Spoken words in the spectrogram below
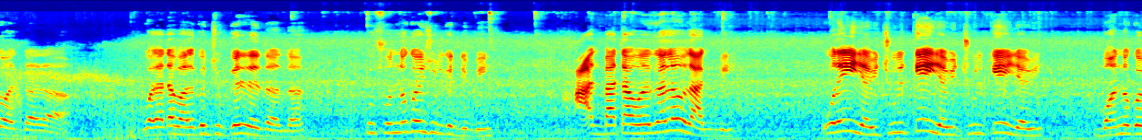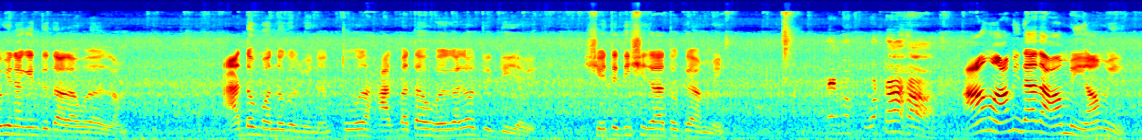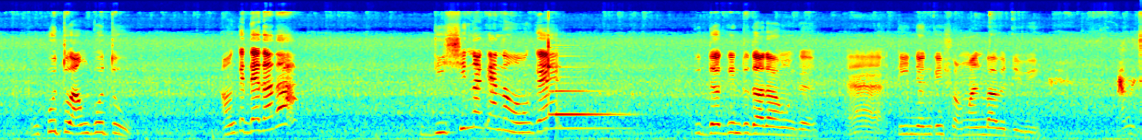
কর দাদা। গলাটা ভালো করে চুপকে দে দাদা। খুব সুন্দর করে চুলকে দিবি। হাত ব্যথা হয়ে গেলেও লাগবি। ওরেই যাবি চুলকেই যাবি চুলকেই যাবি। বন্ধ করবি না কিন্তু দাদা বলে দিলাম। একদম বন্ধ করবি না। তোর হাত ব্যথা হয়ে গেলেও তুই দিয়ে যাবি। সেতে দিচ্ছি দাদা তোকে আম আমি দাদা আমি আমি। কুতু আম কুতু আমাকে দে দাদা দিচ্ছি না কেন আমাকে তুই দেখ কিন্তু দাদা আমাকে হ্যাঁ তিনজনকে সমানভাবে দিবি আমি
